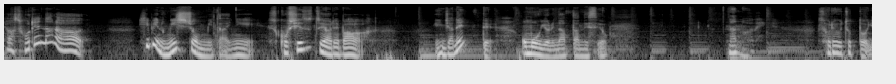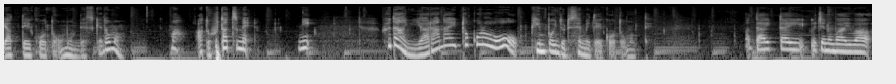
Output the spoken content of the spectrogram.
いやそれなら日々のミッションみたいに少しずつやればいいんじゃねって思うようになったんですよ。なのでそれをちょっとやっていこうと思うんですけども。まああと2つ目に普段やらないところをピンポイントで攻めていこうと思って、まあ、大体うちの場合は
